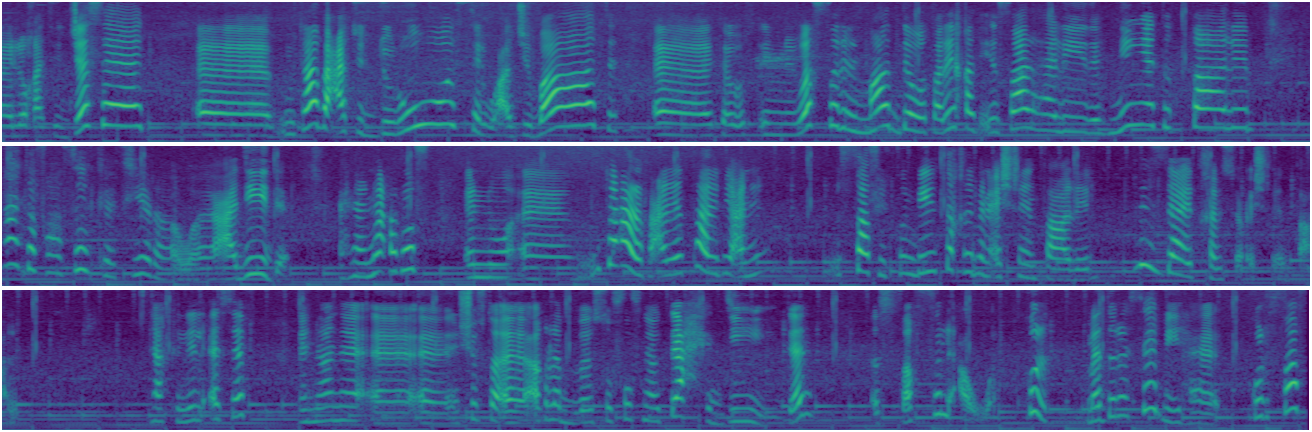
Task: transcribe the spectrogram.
آه، لغة الجسد آه، متابعة الدروس الواجبات آه، إنه يوصل المادة وطريقة إيصالها لذهنية الطالب. يعني تفاصيل كثيرة وعديدة. إحنا نعرف إنه متعارف عليه الطالب يعني الصف يكون به تقريبا 20 طالب بالزايد 25 طالب. لكن للأسف هنا شفت أغلب صفوفنا تحديدا الصف الأول. كل مدرسة بها كل صف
